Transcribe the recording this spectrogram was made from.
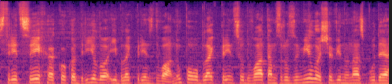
Street Sig, Кокодріло і Black Prince 2. Ну, по Black Prince 2 там зрозуміло, що він у нас буде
